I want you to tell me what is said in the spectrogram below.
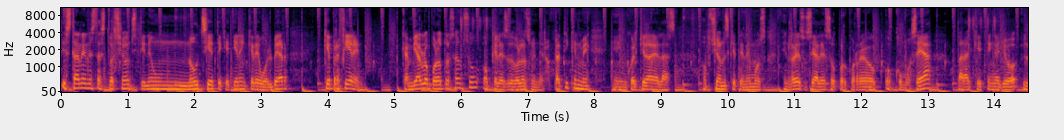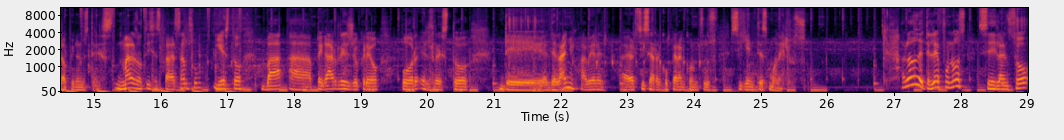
están en esta situación, si tienen un Note 7 que tienen que devolver, ¿qué prefieren? ¿Cambiarlo por otro Samsung o que les devuelvan su dinero? Platíquenme en cualquiera de las opciones que tenemos en redes sociales o por correo o como sea para que tenga yo la opinión de ustedes. Malas noticias para Samsung y esto va a pegarles yo creo por el resto del año. A ver, a ver si se recuperan con sus siguientes modelos. Hablando de teléfonos, se lanzó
